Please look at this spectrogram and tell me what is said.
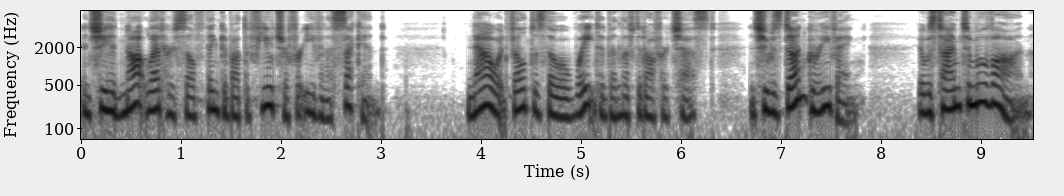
and she had not let herself think about the future for even a second. Now it felt as though a weight had been lifted off her chest, and she was done grieving. It was time to move on,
